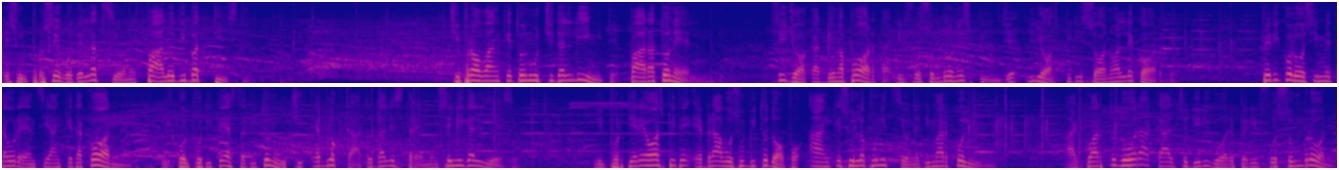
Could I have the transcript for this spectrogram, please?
e sul proseguo dell'azione palo di Battisti. Ci prova anche Tonucci dal limite, para Tonelli. Si gioca ad una porta, il Fossombrone spinge, gli ospiti sono alle corde. Pericolosi metaurenzi anche da corner. Il colpo di testa di Tonucci è bloccato dall'estremo senigallese. Il portiere ospite è bravo subito dopo anche sulla punizione di Marcolini. Al quarto d'ora calcio di rigore per il Fossombrone,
